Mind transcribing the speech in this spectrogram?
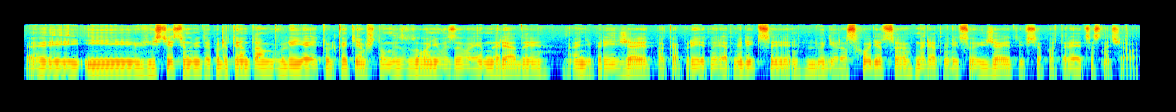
Э, И, естественно, метрополитен там влияет только тем, что мы звоним, вызываем наряды, они приезжают, пока приедет наряд милиции, люди расходятся, наряд милиции уезжает, и все повторяется сначала.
